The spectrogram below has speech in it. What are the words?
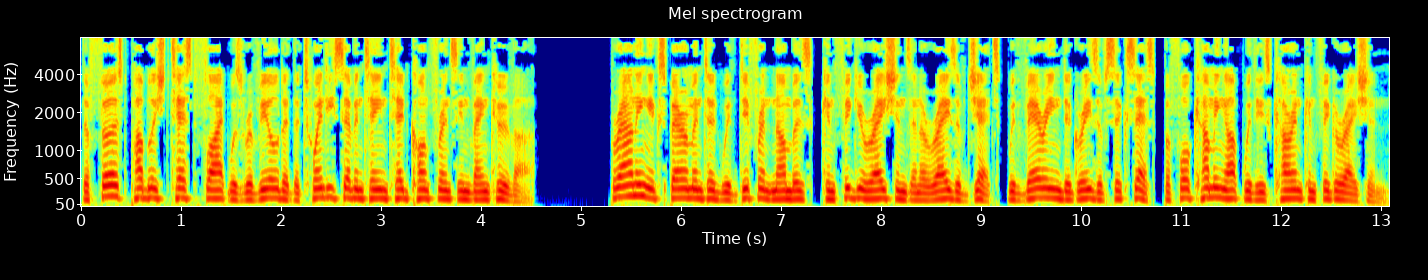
The first published test flight was revealed at the 2017 TED conference in Vancouver. Browning experimented with different numbers, configurations and arrays of jets, with varying degrees of success, before coming up with his current configuration.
